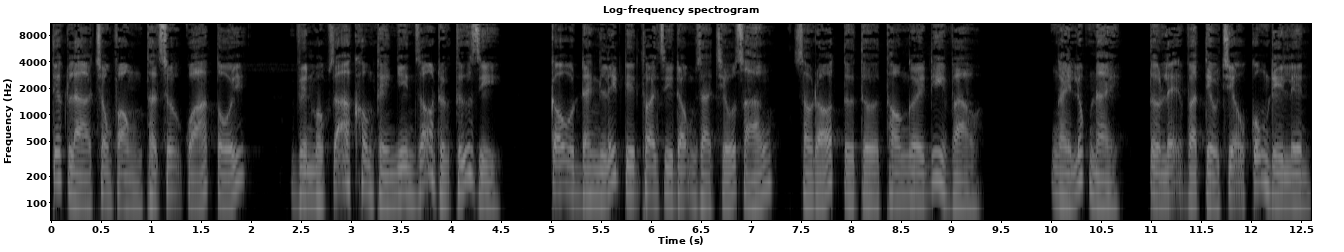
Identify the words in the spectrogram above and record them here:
Tiếc là trong phòng thật sự quá tối, viên Mộc giã không thể nhìn rõ được thứ gì. Cậu đành lấy điện thoại di động ra chiếu sáng, sau đó từ từ thò người đi vào. Ngay lúc này, Tử Lệ và Tiểu Triệu cũng đi lên,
